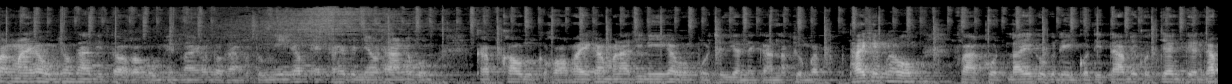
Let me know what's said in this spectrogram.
มากมายครับผมช่องทางติดต่อครับผมแอดไลน์ก็สอบถามกันตรงนี้ครับแอดก็ให้เป็นแนวทางครับผมครับเข้าหลุดก็ขออภัยครับมาหน้าที่นี้ครับผมโปรดเชิญในการรับชมครับท้ายคลิปครับผมฝากกดไลค์กดกระดิ่งกดติดตามและกดแจ้งเตือนครับ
